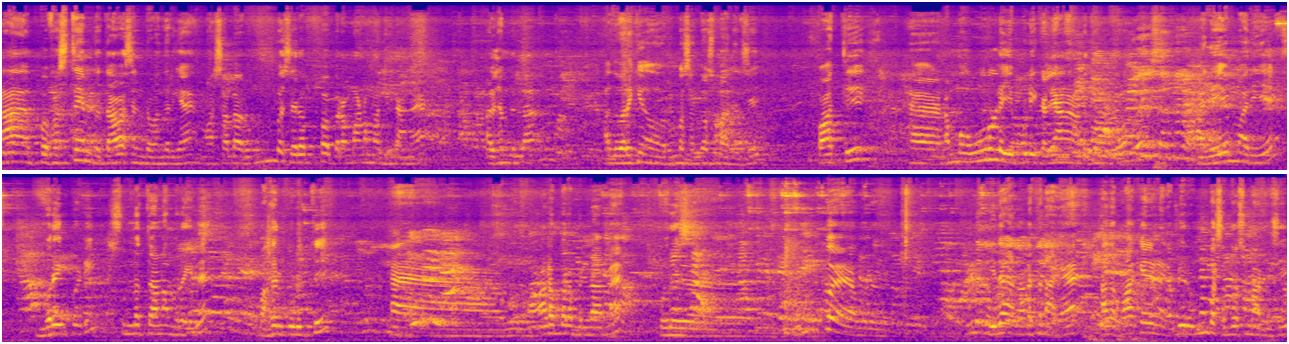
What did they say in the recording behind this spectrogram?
நான் இப்போ ஃபஸ்ட் டைம் இந்த தாவா சென்டர் வந்திருக்கேன். மாஷால்லா ரொம்ப சிறப்பாக பிரம்மாண்டமாக வச்சுருக்காங்க. அலமதுல்லா அது வரைக்கும் ரொம்ப சந்தோஷமாக இருந்துச்சு. பார்த்து நம்ம ஊரில் எப்படி கல்யாணம் நடத்துவாங்களோ அதே மாதிரியே முறைப்படி சுண்ணத்தான முறையில் மகர் கொடுத்து ஒரு ஆடம்பரம் இல்லாமல் ஒரு இதாக நடத்தினாங்க. அதை பார்க்கல எனக்கு அப்படியே ரொம்ப சந்தோஷமாக இருந்துச்சு.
